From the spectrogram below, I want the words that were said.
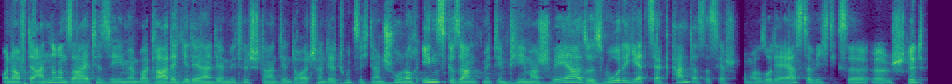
Und auf der anderen Seite sehen wir aber gerade hier der, der Mittelstand in Deutschland, der tut sich dann schon noch insgesamt mit dem Thema schwer. Also es wurde jetzt erkannt, das ist ja schon mal so der erste wichtigste äh, Schritt,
